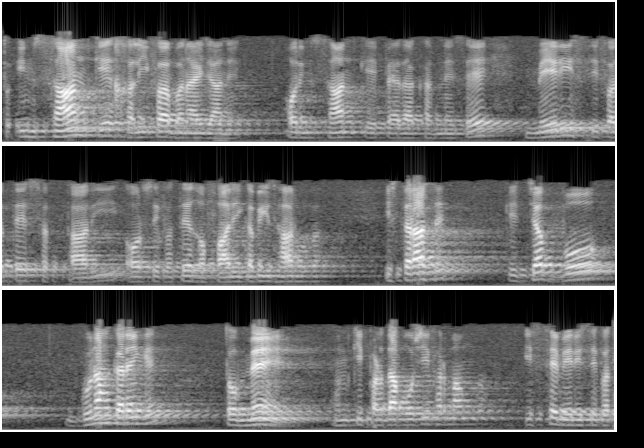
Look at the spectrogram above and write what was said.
تو انسان کے خلیفہ بنائے جانے اور انسان کے پیدا کرنے سے میری صفت ستاری اور صفت غفاری کا بھی اظہار ہوگا۔ اس طرح سے کہ جب وہ گناہ کریں گے تو میں ان کی پردہ پوشی فرماؤں گا۔ اس سے میری صفت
